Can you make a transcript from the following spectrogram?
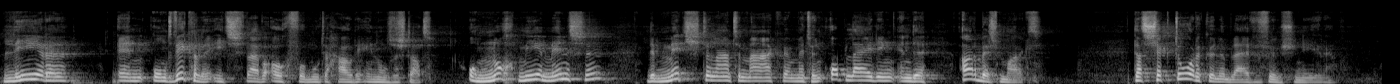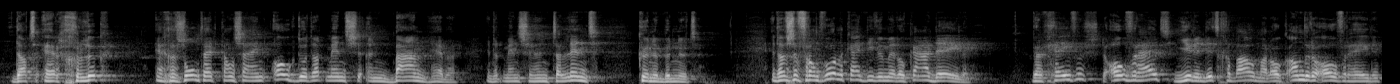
leren en ontwikkelen iets waar we oog voor moeten houden in onze stad. Om nog meer mensen de match te laten maken met hun opleiding en de arbeidsmarkt. Dat sectoren kunnen blijven functioneren. Dat er geluk en gezondheid kan zijn, ook doordat mensen een baan hebben en dat mensen hun talent kunnen benutten. En dat is een verantwoordelijkheid die we met elkaar delen. Werkgevers, de overheid, hier in dit gebouw, maar ook andere overheden,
